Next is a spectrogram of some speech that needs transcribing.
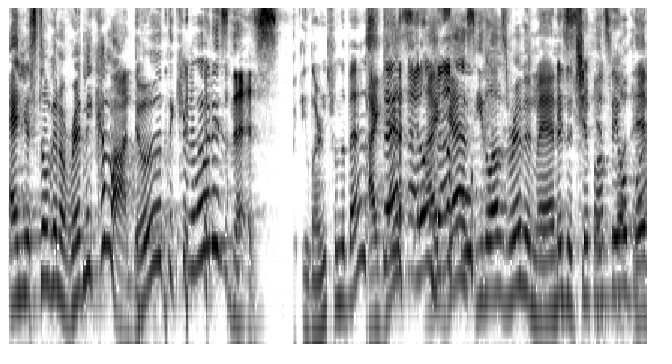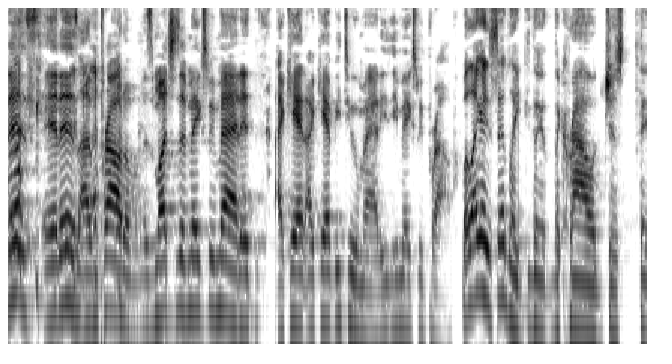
and you're still gonna rib me? Come on, dude. Like, What is this? He learns from the best. I guess. I don't know. guess he loves ribbon, man. He's a It's- chip off the old block. is. It is. I'm proud of him. As much as it makes me mad, it I can't. I can't be too mad. He, he makes me proud. But like I said, like the the crowd just they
